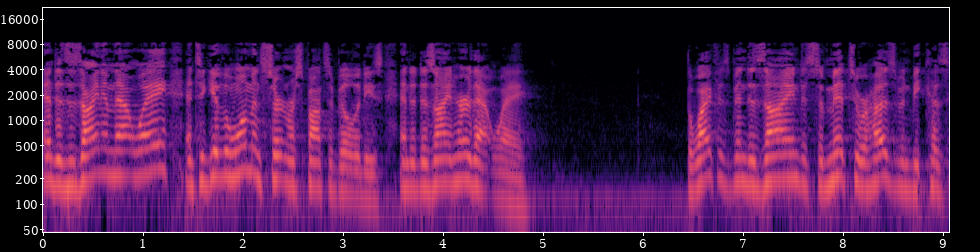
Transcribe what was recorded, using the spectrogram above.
and to design him that way, and to give the woman certain responsibilities and to design her that way. The wife has been designed to submit to her husband because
